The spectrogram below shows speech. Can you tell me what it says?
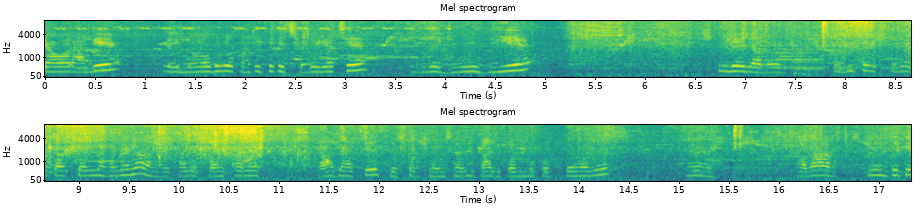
যাওয়ার আগে এই লগুলো কাঁটি থেকে ছেড়ে গেছে এগুলো জমি দিয়ে স্কুলে যাব। যদি তো স্কুলের কাজ করলে হবে না, এখানে সংসারে কাজ আছে, সেসব সংসারে কাজকর্ম করতে হবে। হ্যাঁ আবার স্কুল থেকে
